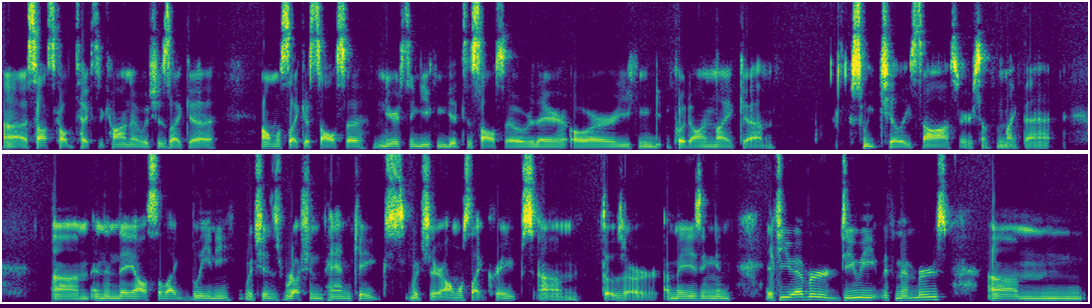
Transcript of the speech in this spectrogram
uh, a sauce called Texarkana, which is like a almost like a salsa. Nearest thing you can get to salsa over there, or you can put on like um, sweet chili sauce or something like that. Um, and then they also like blini, which is Russian pancakes, which they're almost like crepes. Um, those are amazing. And if you ever do eat with members, um,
